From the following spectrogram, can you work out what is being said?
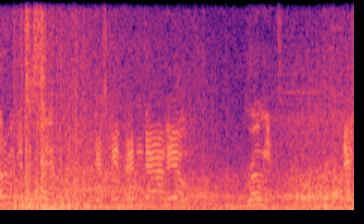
How do we get to Sam? Just keep heading downhill. Brilliant. Nick,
